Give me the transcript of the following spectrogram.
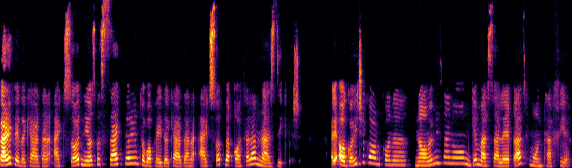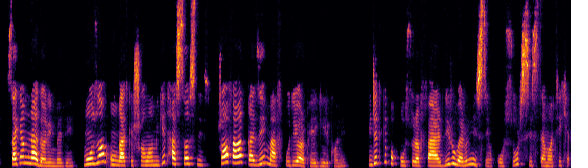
برای پیدا کردن اجساد نیاز به سگ داریم تا با پیدا کردن اجساد به قاتلم نزدیک بشه. ولی آگاهی چی کار می‌کنه؟ نامه می‌زنه و میگه مسئله قتل منتفیه. سگم نداریم بدین. موضوع هم اونقدر که شما میگید حساس نیست. شما فقط قضیه مفقودی ها رو پیگیری کنید. اینجا دیگه با قصور فردی روبرو نیستیم. قصور سیستماتیکه.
